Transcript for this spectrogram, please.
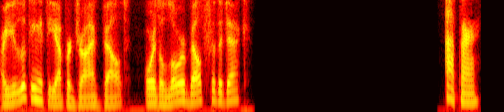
Are you looking at the upper drive belt, or the lower belt for the deck? Upper.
